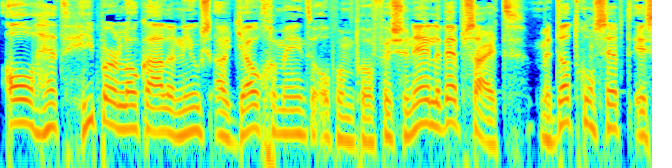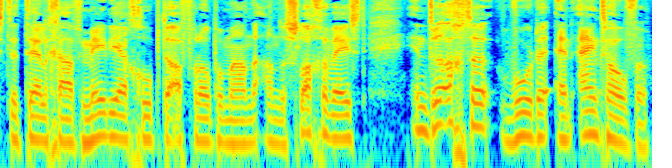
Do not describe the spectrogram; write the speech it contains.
Al het hyperlokale nieuws uit jouw gemeente op een professionele website. Met dat concept is de Telegraaf Mediagroep de afgelopen maanden aan de slag geweest... in Drachten, Woerden en Eindhoven.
